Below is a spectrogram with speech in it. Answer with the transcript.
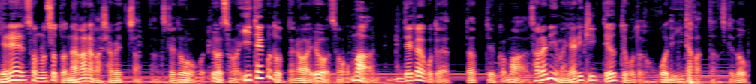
でね、そのちょっと長々喋っちゃったんですけど、要はその言いたいことってのは、要はその、まあ、でかいことやったっていうか、まあ、サラリーマンやりきったよってことがここで言いたかったんですけど、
